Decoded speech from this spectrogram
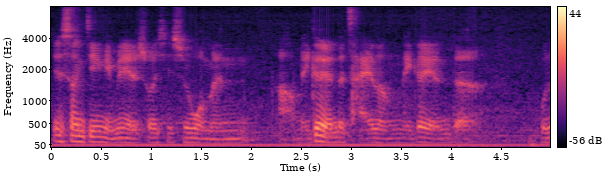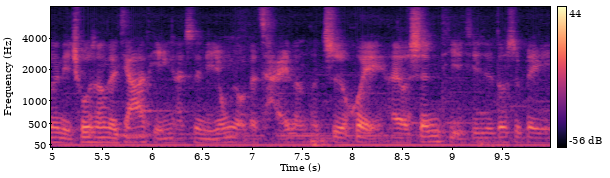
因为圣经里面也说，其实我们啊，每个人的才能，每个人的，无论你出生的家庭，还是你拥有的才能和智慧，还有身体，其实都是被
